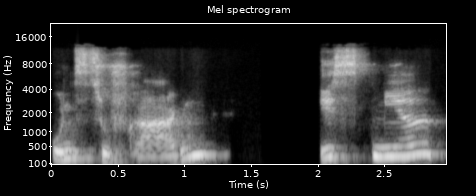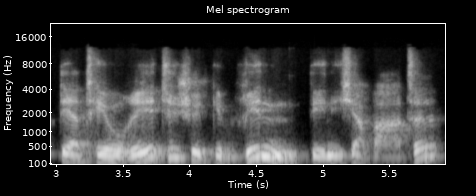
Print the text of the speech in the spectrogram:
uns zu fragen, ist mir der theoretische Gewinn, den ich erwarte,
